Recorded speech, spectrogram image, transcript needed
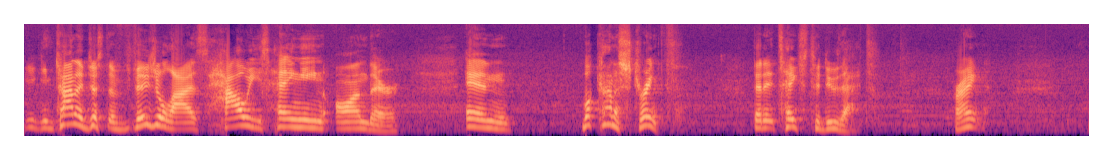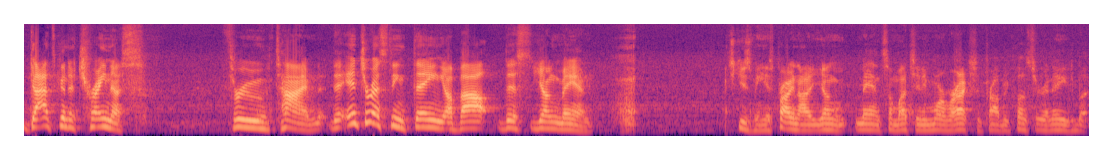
you can kind of just visualize how he's hanging on there and what kind of strength that it takes to do that, right? God's going to train us through time. The interesting thing about this young man, excuse me, he's probably not a young man so much anymore. We're actually probably closer in age, but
